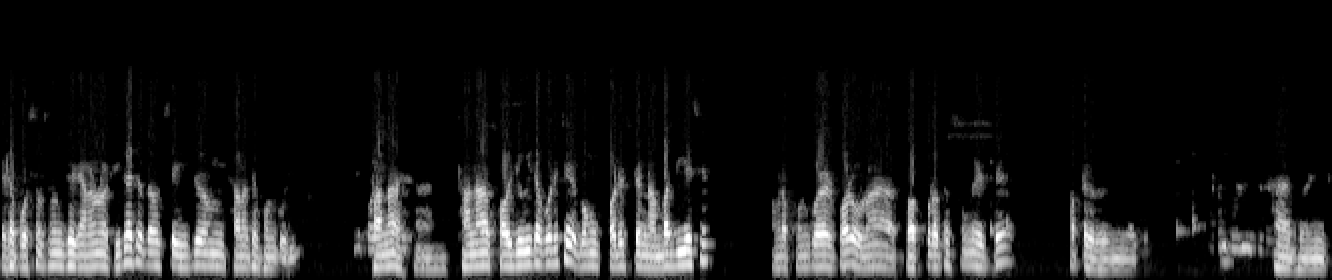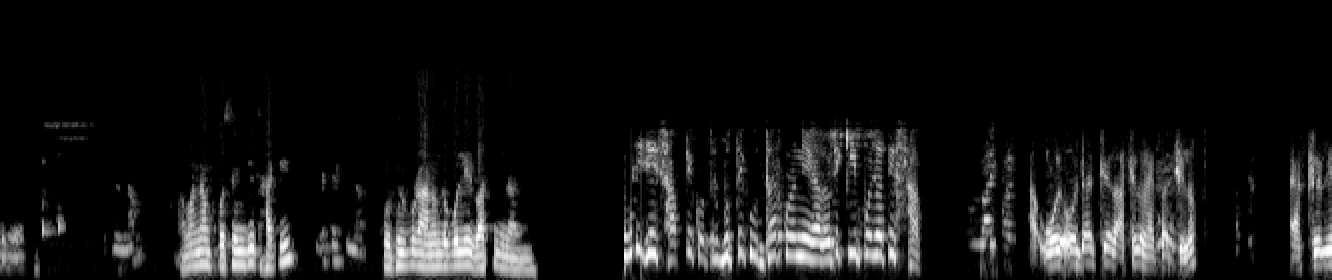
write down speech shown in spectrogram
এটা প্রশাসনকে জানানো ঠিক আছে তো সেই হিসেবে আমি থানাতে ফোন করি। থানা হ্যাঁ, থানা সহযোগিতা করেছে এবং ফরেস্টের নাম্বার দিয়েছে। আমরা ফোন করার পর ওনারা তৎপরতার সঙ্গে এসে সাপটাকে ধরে নিয়ে গেছে। হ্যাঁ ধরে নিয়ে চলে গেছে। আমার নাম প্রসেনজিৎ হাটি কতুলপুর আনন্দপল্লীর বাসিন্দা আমি। যে সাপটি কতুলপুর থেকে উদ্ধার করে নিয়ে গেল ওটা কি প্রজাতির সাপ? ওই ওটা হচ্ছে রাসেল ভ্যাপার ছিল। অ্যাকচুয়ালি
